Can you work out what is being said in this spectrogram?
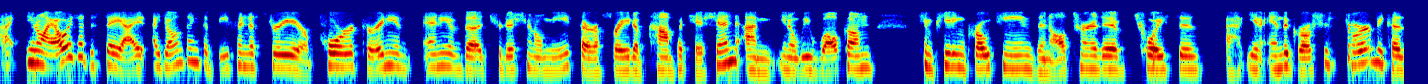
I, you know, I always have to say, I, I don't think the beef industry or pork or any of any of the traditional meats are afraid of competition. Um, you know, we welcome competing proteins and alternative choices, you know, in the grocery store because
